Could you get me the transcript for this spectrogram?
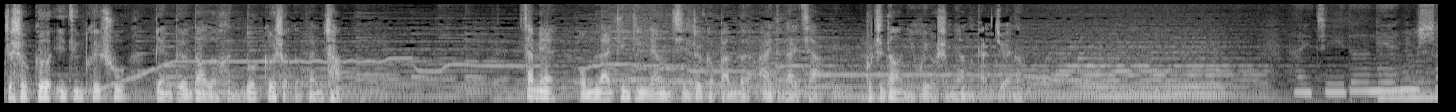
这首歌一经推出，便得到了很多歌手的翻唱。下面我们来听听梁咏琪这个版本《爱的代价》，不知道你会有什么样的感觉呢？还记得年少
